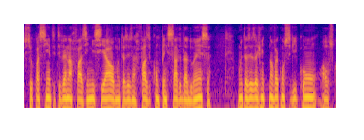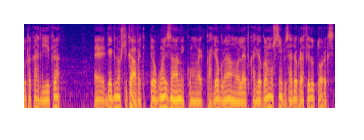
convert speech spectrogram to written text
se o paciente estiver na fase inicial, muitas vezes na fase compensada da doença, muitas vezes a gente não vai conseguir com a ausculta cardíaca é, diagnosticar. Vai ter que ter algum exame, como um ecocardiograma, um eletrocardiograma, um simples radiografia do tórax.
